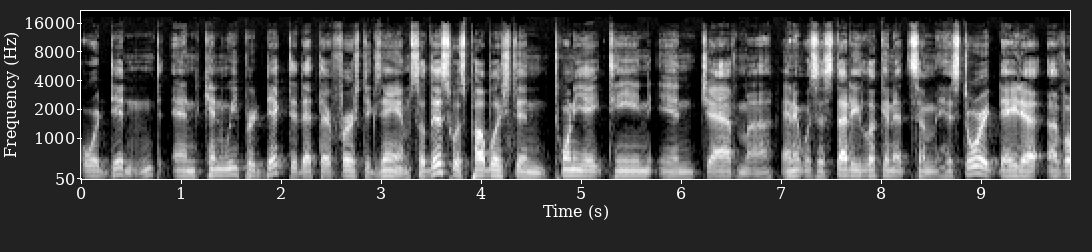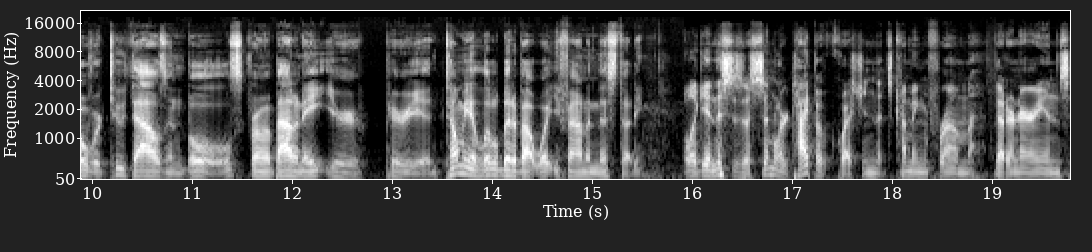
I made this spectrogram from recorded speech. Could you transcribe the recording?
or didn't, and can we predict it at their first exam? So this was published in 2018 in JAVMA, and it was a study looking at some historic data of over 2,000 bulls from about an eight year period. Tell me a little bit about what you found in this study. Well, again, this is a similar type of question that's coming from veterinarians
